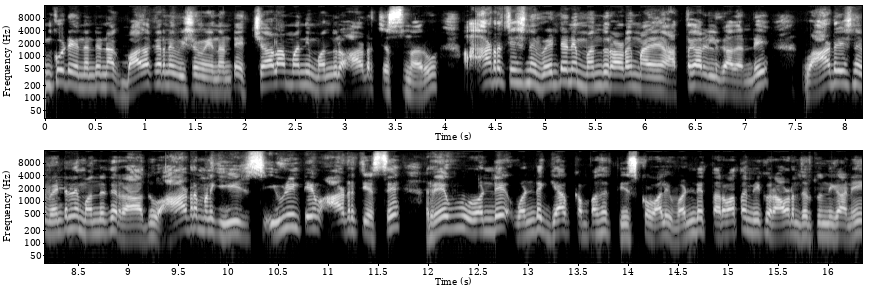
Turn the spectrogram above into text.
ఇంకోటి ఏంటంటే నాకు బాధాకరమైన విషయం ఏంటంటే చాలామంది మందులు ఆర్డర్ చేస్తున్నారు. ఆర్డర్ చేసిన వెంటనే మందు రావడం మా అత్తగారు ఇల్లు కాదండి. ఆర్డర్ చేసిన వెంటనే మందు అయితే రాదు. ఆర్డర్ మనకి ఈవినింగ్ టైం ఆర్డర్ చేస్తే రేపు one day one day gap compulsory తీసుకోవాలి. వన్ డే తర్వాత మీకు రావడం జరుగుతుంది కానీ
